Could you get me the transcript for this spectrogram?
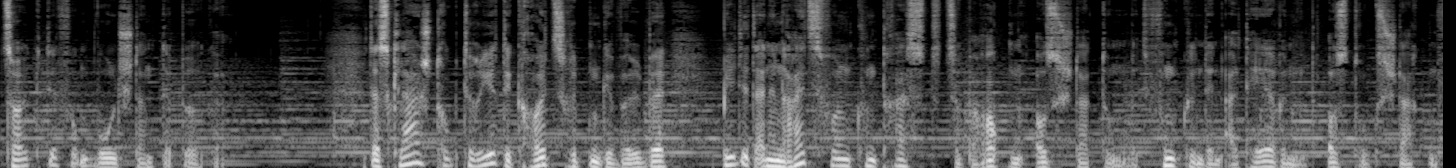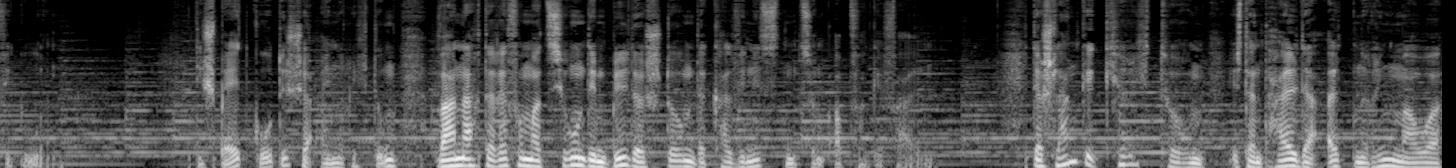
zeugte vom Wohlstand der Bürger. Das klar strukturierte Kreuzrippengewölbe bildet einen reizvollen Kontrast zur barocken Ausstattung mit funkelnden Altären und ausdrucksstarken Figuren. Die spätgotische Einrichtung war nach der Reformation dem Bildersturm der Calvinisten zum Opfer gefallen. Der schlanke Kirchturm ist ein Teil der alten Ringmauer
